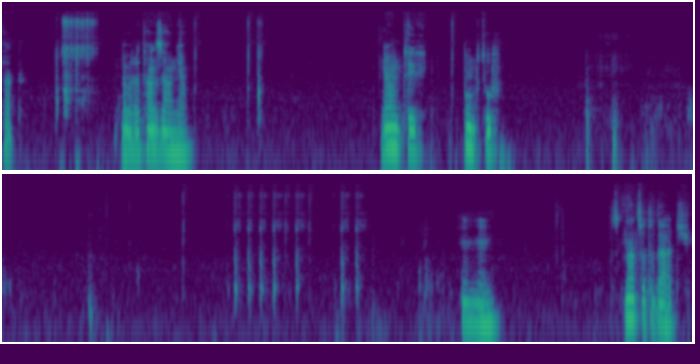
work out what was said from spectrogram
tak. Dobra, Tanzania. Nie mam tych punktów. Mhm. Na co to dać?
